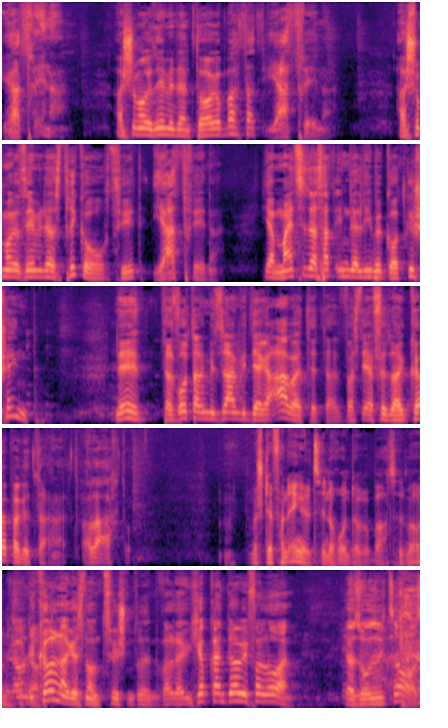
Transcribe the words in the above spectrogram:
Ja, Trainer. Hast du schon mal gesehen, wie der ein Tor gemacht hat? Ja, Trainer. Hast du schon mal gesehen, wie der das Trikot hochzieht? Ja, Trainer. Ja, meinst du, das hat ihm der liebe Gott geschenkt? Nee, das wollte er damit sagen, wie der gearbeitet hat, was der für seinen Körper getan hat. Alle Achtung. Wir Stefan Engels hier noch untergebracht. Hätten wir auch nicht Ja, und die. Kölner ist noch zwischendrin, weil ich habe kein Derby verloren. Ja, so sieht's aus.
